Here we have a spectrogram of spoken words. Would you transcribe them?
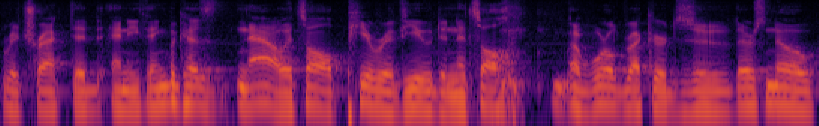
retracted anything because now it's all peer reviewed and it's all a world record zoo. There's no,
